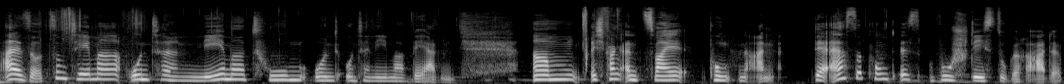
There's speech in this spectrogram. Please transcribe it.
Also zum Thema Unternehmertum und Unternehmerwerden. Ähm, ich fange an zwei Punkten an. Der erste Punkt ist, wo stehst du gerade?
